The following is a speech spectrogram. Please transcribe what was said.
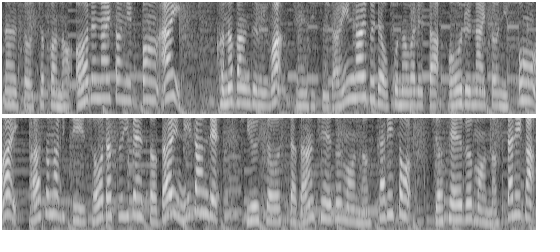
ナウとショコのオールナイトニッポン愛この番組は先日 LINE ライブで行われたオールナイトニッポン愛パーソナリティ争奪イベント第2弾で優勝した男性部門の2人と女性部門の2人が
